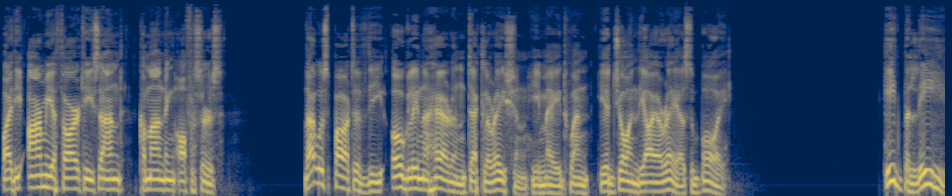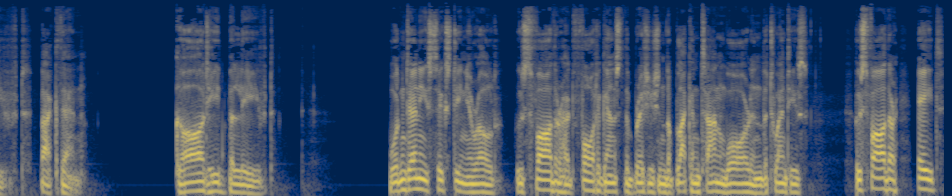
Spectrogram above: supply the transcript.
by the Army authorities and commanding officers. That was part of the Óglaigh na hÉireann declaration he made when he had joined the IRA as a boy. He'd believed back then. God, he'd believed. Wouldn't any 16 year old whose father had fought against the British in the Black and Tan War in the 20s, whose father ate,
